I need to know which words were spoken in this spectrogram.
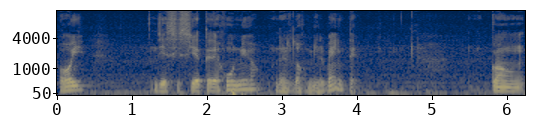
Hoy, 17 de junio del 2020 con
